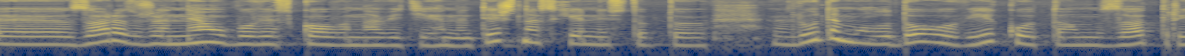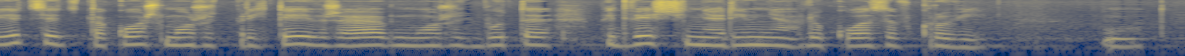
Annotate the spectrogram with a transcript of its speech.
е, зараз вже не обов'язково навіть і генетична схильність, тобто люди молодого віку, там за 30 також можуть прийти і вже можуть бути підвищення рівня глюкози в крові. От.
